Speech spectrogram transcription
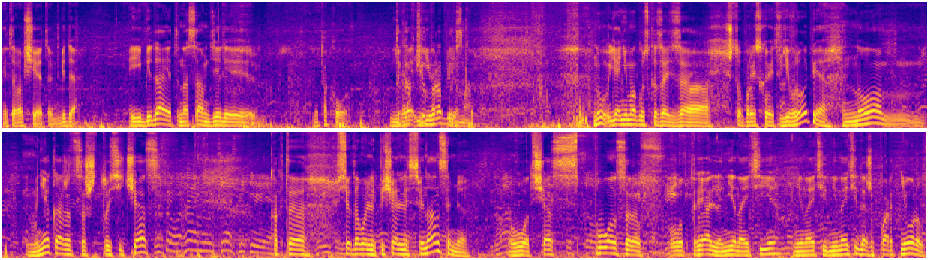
Это вообще это беда. И беда это на самом деле ну такого так евро- а европейского. Проблема? Ну, я не могу сказать, за что происходит в Европе, но мне кажется, что сейчас как-то все довольно печально с финансами. Вот, сейчас спонсоров вот реально не найти, не найти, не найти даже партнеров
